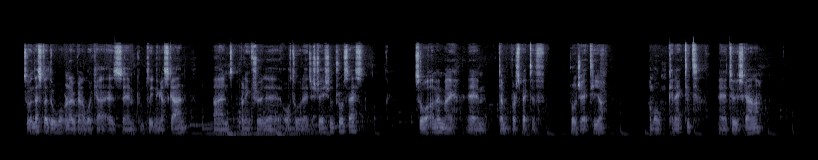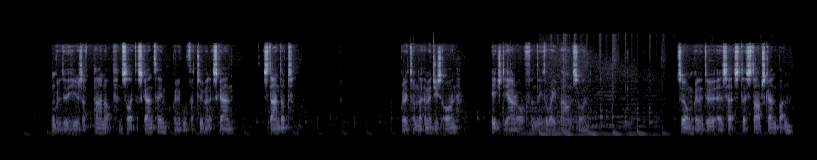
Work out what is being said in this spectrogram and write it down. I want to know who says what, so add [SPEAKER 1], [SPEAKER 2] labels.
[SPEAKER 1] So in this video what we're now going to look at is um, completing a scan and running through the auto registration process. So I'm in my um, Trimble Perspective project here. I'm all connected uh, to the scanner. What I'm going to do here is I pan up and select the scan time. I'm going to go for a two minute scan, standard. I'm going to turn the images on, HDR off and leave the white balance on. So all I'm going to do is hit the start scan button.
